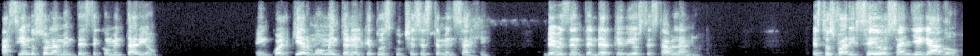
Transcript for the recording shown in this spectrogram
haciendo solamente este comentario, en cualquier momento en el que tú escuches este mensaje, debes de entender que Dios te está hablando. Estos fariseos han llegado,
